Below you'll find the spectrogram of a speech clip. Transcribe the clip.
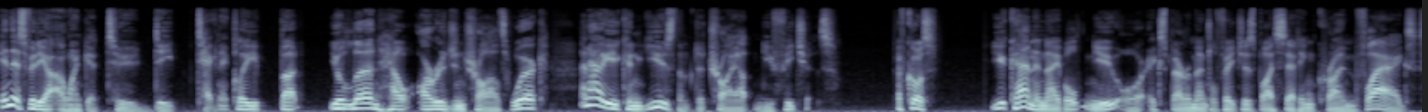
in this video, I won't get too deep technically, but you'll learn how origin trials work and how you can use them to try out new features. Of course, you can enable new or experimental features by setting Chrome flags,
